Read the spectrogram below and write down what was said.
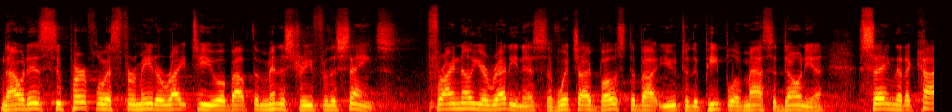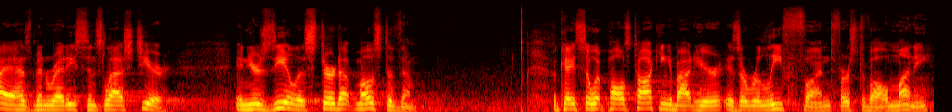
Now it is superfluous for me to write to you about the ministry for the saints for I know your readiness, of which I boast about you to the people of Macedonia, saying that Achaia has been ready since last year. and your zeal has stirred up most of them. Okay, so what Paul's talking about here is a relief fund, first of all, money,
